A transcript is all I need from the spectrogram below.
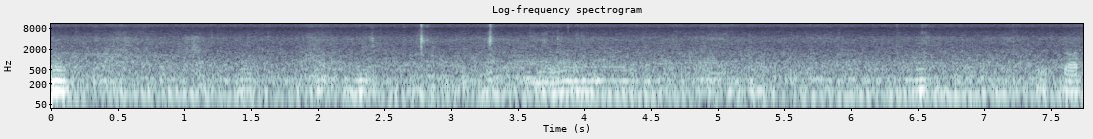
ดับ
